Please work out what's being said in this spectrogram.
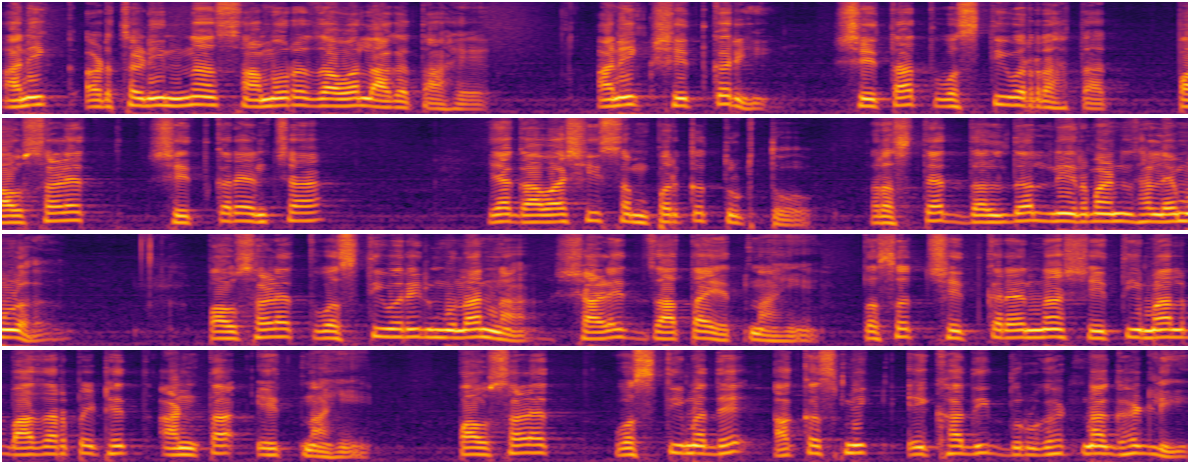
अनेक अडचणींना सामोरं जावं लागत आहे. अनेक शेतकरी शेतात वस्तीवर राहतात. पावसाळ्यात शेतकऱ्यांच्या या गावाशी संपर्क तुटतो. रस्त्यात दलदल निर्माण झाल्यामुळं पावसाळ्यात वस्तीवरील मुलांना शाळेत जाता येत नाही. तसंच शेतकऱ्यांना शेतीमाल बाजारपेठेत आणता येत नाही. पावसाळ्यात वस्तीमध्ये आकस्मिक एखादी दुर्घटना घडली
